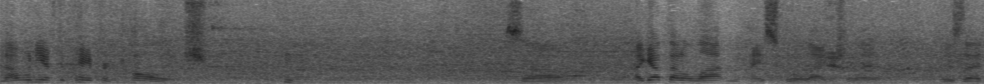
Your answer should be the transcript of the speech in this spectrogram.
Not when you have to pay for college. so I got that a lot in high school actually. Is that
